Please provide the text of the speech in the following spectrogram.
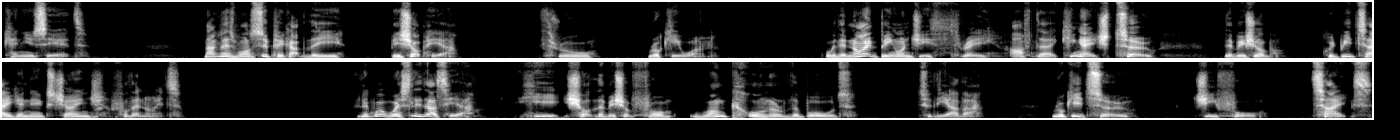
Can you see it? Magnus wants to pick up the bishop here through rook e1. But with the knight being on g3 after king h2, the bishop could be taken in exchange for the knight. Look what Wesley does here. He shot the bishop from one corner of the board to the other. Rook e2, g4, takes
